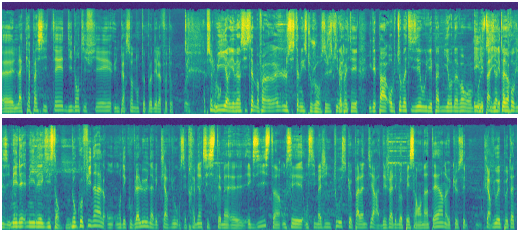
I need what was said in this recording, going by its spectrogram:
euh, la capacité d'identifier une personne dont uploader la photo. Absolument. Oui, alors, il y avait un système. Enfin, euh, le système existe toujours. C'est juste qu'il n'a Oui. pas été, il n'est pas automatisé ou il n'est pas mis en avant pour il les n'est pas, il est pas trop visible. mais, il est, mais il est existant. Donc au final, on, on découvre la Lune avec Clearview. On sait très bien que ces systèmes euh, existent. On, sait, on s'imagine tous que Palantir a déjà développé ça en interne, que c'est Clearview est peut-être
